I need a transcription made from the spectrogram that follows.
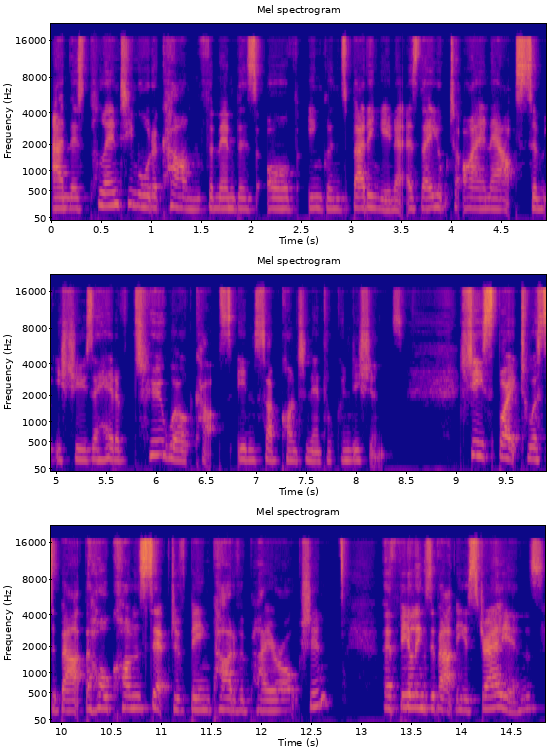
and there's plenty more to come for members of England's batting unit as they look to iron out some issues ahead of two World Cups in subcontinental conditions. She spoke to us about the whole concept of being part of a player auction her feelings about the Australians.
